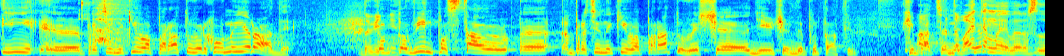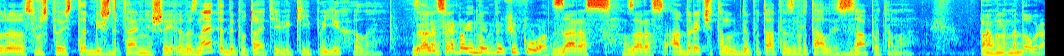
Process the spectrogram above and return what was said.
і е, працівників апарату Верховної Ради. До Відня. Тобто він поставив е, працівників апарату вище діючих депутатів. Хіба А, це не давайте це? ми роз- роз- розповісте більш детальніше. Ви знаєте депутатів, які поїхали? Зараз треба Добре. ідентифікувати. Зараз, зараз. А до речі, там депутати звертались з запитами певними. Добре.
